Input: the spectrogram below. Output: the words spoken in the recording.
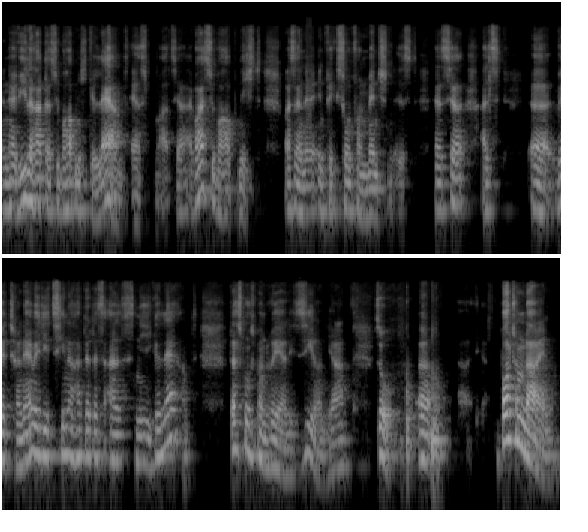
denn Herr Wieler hat das überhaupt nicht gelernt erstmals, ja, er weiß überhaupt nicht, was eine Infektion von Menschen ist. Er ist ja als äh, Veterinärmediziner hat er das alles nie gelernt. Das muss man realisieren, ja. So, äh, bottom line,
